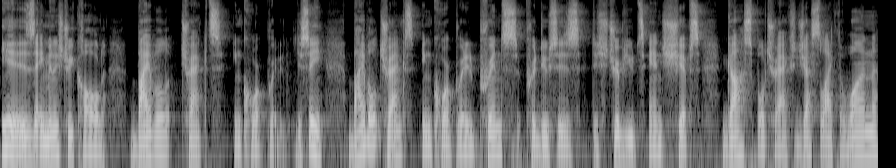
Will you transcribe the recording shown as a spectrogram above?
is a ministry called Bible Tracts Incorporated. You see, Bible Tracts Incorporated prints, produces, distributes, and ships gospel tracts just like the one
